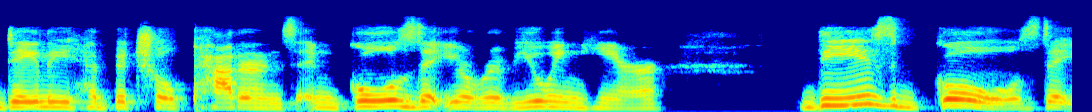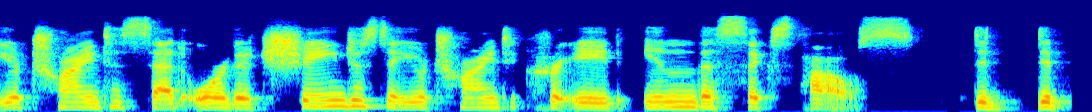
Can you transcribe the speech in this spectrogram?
daily habitual patterns and goals that you're reviewing here these goals that you're trying to set or the changes that you're trying to create in the sixth house, the, the,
